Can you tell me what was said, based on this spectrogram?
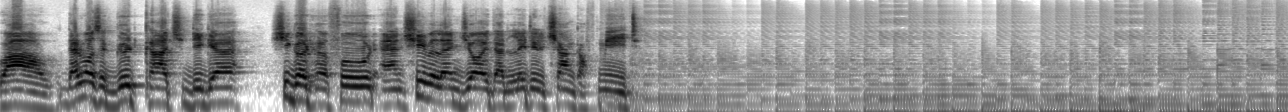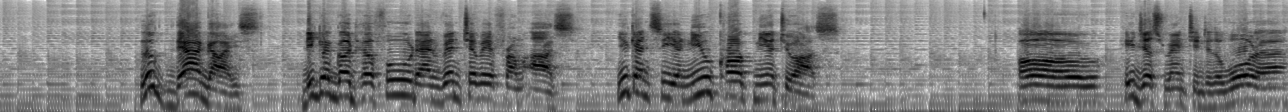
Wow, that was a good catch, Digger. She got her food and she will enjoy that little chunk of meat. Look there, guys. Digger got her food and went away from us. You can see a new croc near to us. Oh, he just went into the water.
